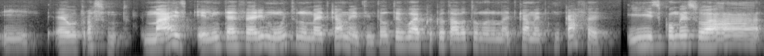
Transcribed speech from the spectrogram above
e é outro assunto. Mas ele interfere muito no medicamento. Então teve uma época que eu tava tomando medicamento com café. E isso começou a,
